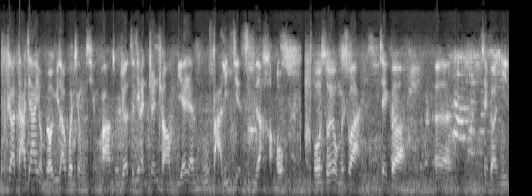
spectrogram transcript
不知道大家有没有遇到过这种情况，总觉得自己很真诚，别人无法理解自己的好。我所以我们说啊，这个，呃，这个你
